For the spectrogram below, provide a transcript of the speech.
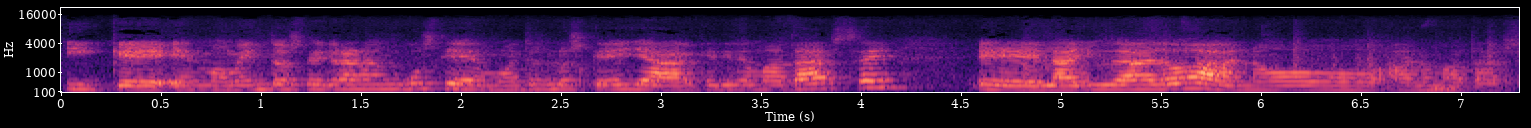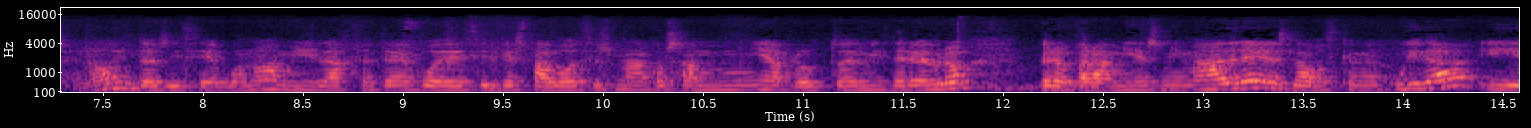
y que en momentos de gran angustia, en momentos en los que ella ha querido matarse, eh, la ha ayudado a no, a no matarse, ¿no? Entonces dice, bueno, a mí la gente me puede decir que esta voz es una cosa mía, producto de mi cerebro, pero para mí es mi madre, es la voz que me cuida y,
